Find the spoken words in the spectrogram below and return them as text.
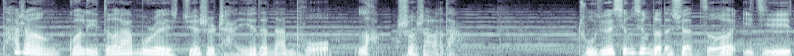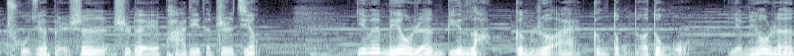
他让管理德拉穆瑞爵士产业的男仆朗射杀了他。处决行刑者的选择以及处决本身是对帕蒂的致敬。因为没有人比朗更热爱、更懂得动物，也没有人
